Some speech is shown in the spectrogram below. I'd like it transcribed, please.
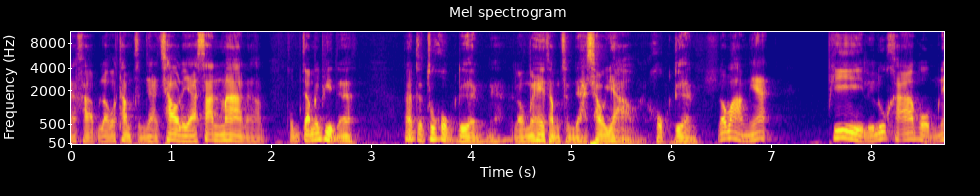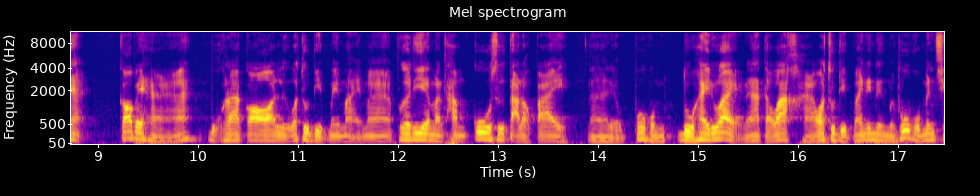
นะครับเราก็ทำสัญญาเช่าระยะสั้นมากนะครับ ผมจำไม่ผิดนะ น่าจะทุก 6 เดือนนะเราไม่ให้ทำสัญญาเช่ายาว 6 เดือน ระหว่างเนี้ยพี่หรือลูกค้าผมเนี่ยก็ไปหาบุคลากรหรือวัตถุดิบใหม่ๆมา เพื่อที่จะมาทำกู้ซื้อตัดออกไปนะเดี๋ยวพวกผมดูให้ด้วยนะแต่ว่าหาวัตถุดิบมาหนิดนึงเหมือนพวกผมเป็นเช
